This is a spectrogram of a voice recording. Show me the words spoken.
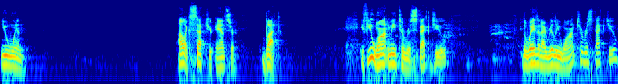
you win. I'll accept your answer. But if you want me to respect you the way that I really want to respect you,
